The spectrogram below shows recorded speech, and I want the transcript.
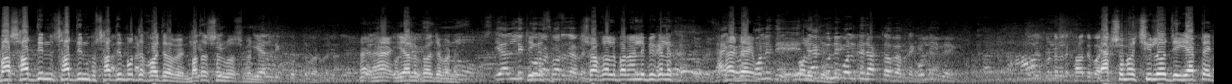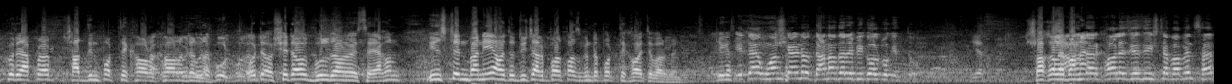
বা সাত দিন সাত দিন সাত দিন মধ্যে খাওয়াতে পারবেন। বাতাস সঙ্গে আসবেন করতে পারবে না। হ্যাঁ হ্যাঁ ইয়ালো যাবে না। করা যাবে সকাল বানালে বিকালে হ্যাঁ পলি দিয়ে পলি দিয়ে। রাখতে হবে আপনাকে। ঘণ্টা করে খাওয়াতে পারবে এক সময় ছিল যে এয়ার টাইট করে আপনার সাত দিন পর থেকে খাওয়ানো খাওয়ানোর জন্য। ওটা সেটাও ভুল ধারণা হয়েছে। এখন ইনস্ট্যান্ট বানিয়ে হয়তো দুই চার পাঁচ ঘণ্টা পর থেকে খাওয়াতে পারবেন। ঠিক আছে? এটা ওয়ান কাইন্ড অফ দানাদারের বিকল্প কিন্তু। সকালে বানায় দানাদার খাওয়ালে যে জিনিসটা পাবেন স্যার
